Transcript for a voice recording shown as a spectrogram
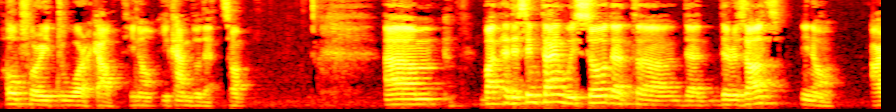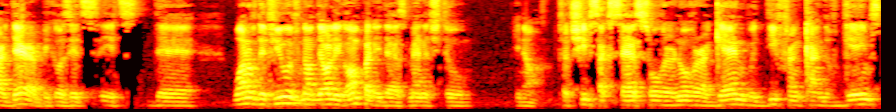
hope for it to work out. You know, you can't do that. So, um, but at the same time, we saw that uh, that the results, you know, are there because it's it's the one of the few, if not the only company that has managed to, you know, to achieve success over and over again with different kind of games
